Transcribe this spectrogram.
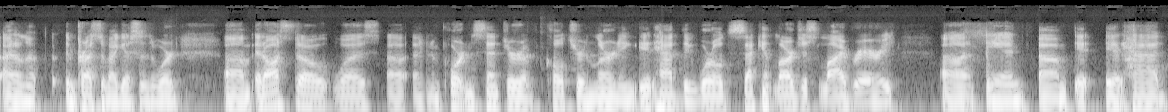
I don't know impressive I guess is the word. Um, it also was uh, an important center of culture and learning. It had the world's second largest library, uh, and um, it it had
